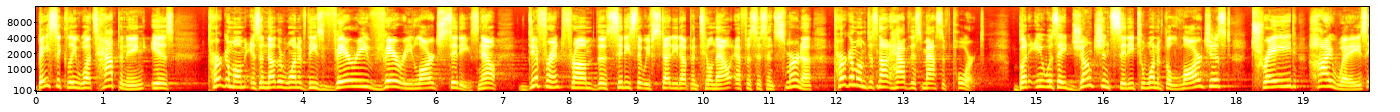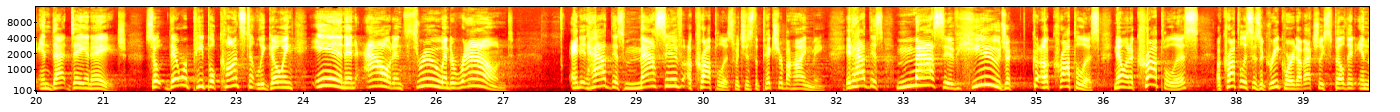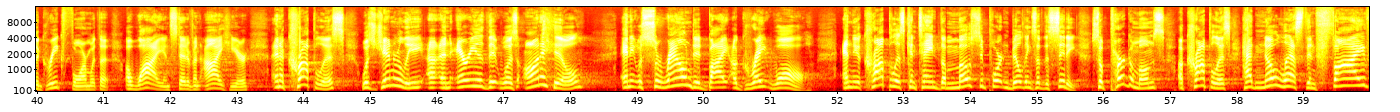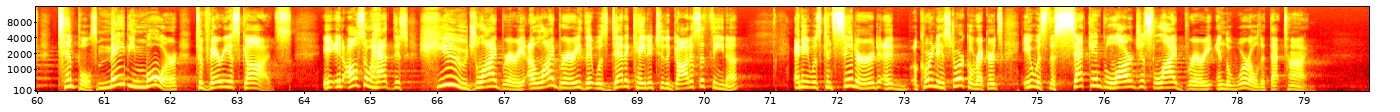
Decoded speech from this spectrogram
Basically, what's happening is Pergamum is another one of these very, very large cities. Now, different from the cities that we've studied up until now, Ephesus and Smyrna, Pergamum does not have this massive port, but it was a junction city to one of the largest trade highways in that day and age. So there were people constantly going in and out and through and around. And it had this massive Acropolis, which is the picture behind me. It had this massive, huge Acropolis. Now, an Acropolis, Acropolis is a Greek word. I've actually spelled it in the Greek form with a, a Y instead of an I here. An Acropolis was generally a, an area that was on a hill and it was surrounded by a great wall. And the Acropolis contained the most important buildings of the city. So Pergamum's Acropolis had no less than five temples, maybe more, to various gods. It also had this huge library, a library that was dedicated to the goddess Athena and it was considered, uh, according to historical records, it was the second largest library in the world at that time.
